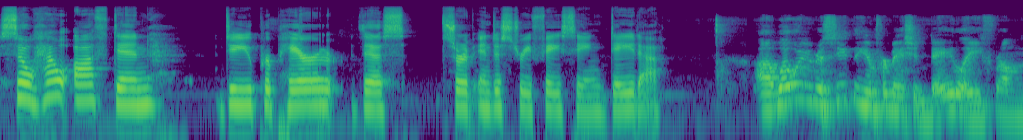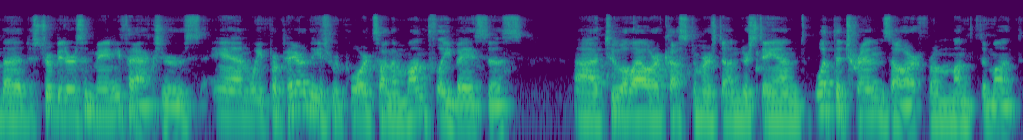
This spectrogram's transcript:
So, how often do you prepare this sort of industry facing data? Uh, well, we receive the information daily from the distributors and manufacturers, and we prepare these reports on a monthly basis uh, to allow our customers to understand what the trends are from month to month.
